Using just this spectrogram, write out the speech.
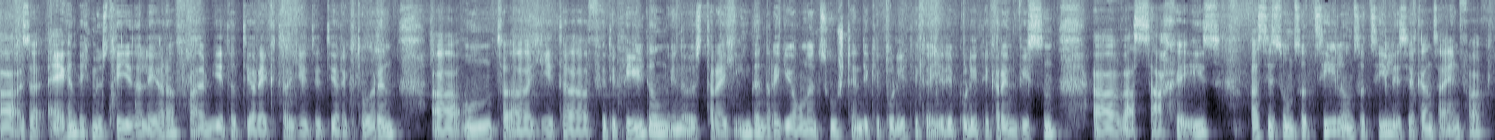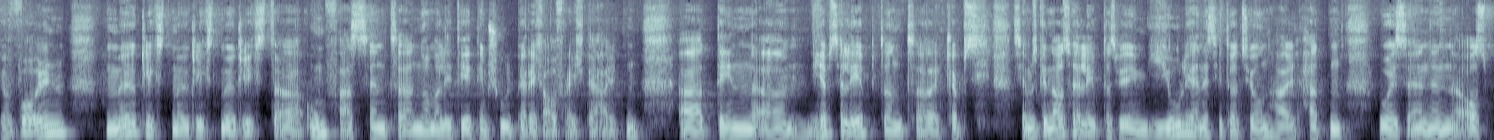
Äh, also eigentlich müsste jeder Lehrer, vor allem jeder Direktor, jede Direktorin äh, und äh, jeder für die Bildung in Österreich in den Regionen zuständige Politiker, jede Politikerin wissen, was Sache ist. Was ist unser Ziel? Unser Ziel ist ja ganz einfach. Wir wollen möglichst, möglichst, möglichst umfassend Normalität im Schulbereich aufrechterhalten. Denn ähm, ich habe es erlebt und ich glaube, Sie, Sie haben es genauso erlebt, dass wir im Juli eine Situation halt hatten, wo es einen Ausbruch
